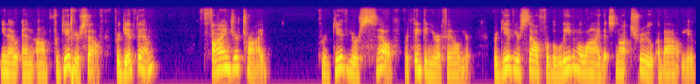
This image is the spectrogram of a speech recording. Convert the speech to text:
You know, and um, forgive yourself, forgive them, find your tribe, Forgive yourself for thinking you're a failure. Forgive yourself for believing a lie that's not true about you.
